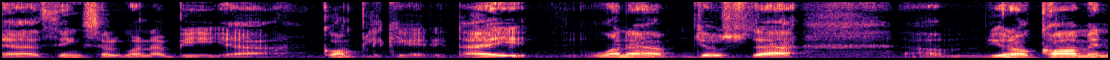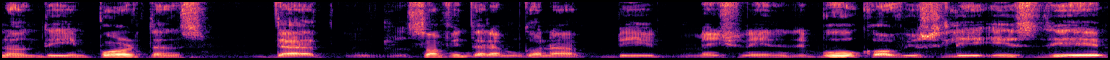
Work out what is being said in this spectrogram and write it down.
uh, things are going to be uh, complicated. I want to just uh, um, you know comment on the importance that something that I'm gonna be mentioning in the book, obviously, is the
